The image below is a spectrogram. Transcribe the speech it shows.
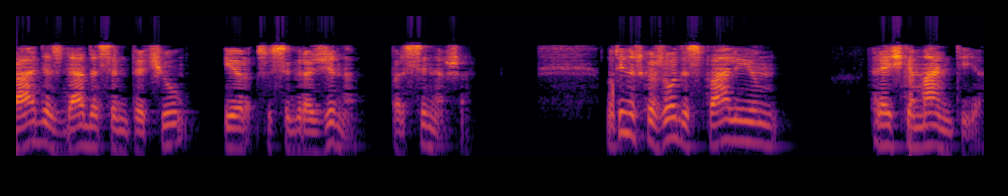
radęs dedasi ant pečių ir susigražina, parsineša. Latiniškas žodis palijum reiškia mantiją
